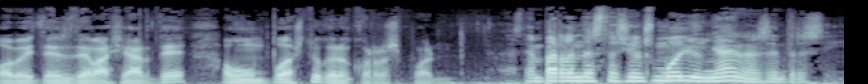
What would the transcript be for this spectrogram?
o bé tens de baixar-te a un puesto que no correspon. Estem parlant d'estacions molt llunyanes entre si.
